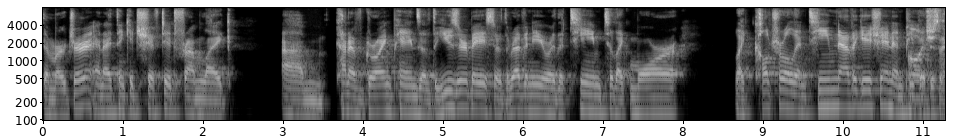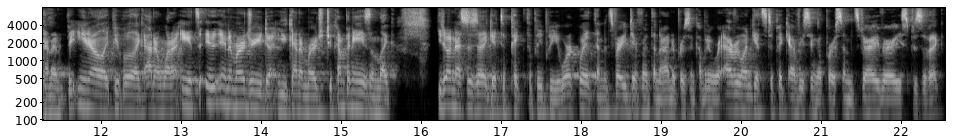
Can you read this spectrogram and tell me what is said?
the merger. And I think it shifted from like um, kind of growing pains of the user base or the revenue or the team to like more like cultural and team navigation and people oh, just kind of you know like people are like i don't want to it's in a merger you don't you kind of merge two companies and like you don't necessarily get to pick the people you work with and it's very different than a 100 person company where everyone gets to pick every single person. It's very very specific.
